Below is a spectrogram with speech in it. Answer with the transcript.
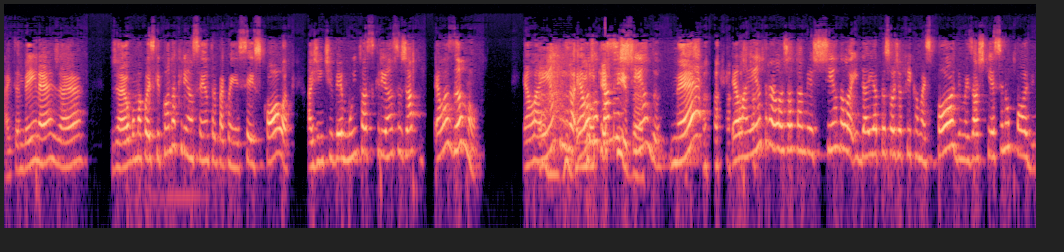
Aí também, né, já é, já é alguma coisa que quando a criança entra para conhecer a escola, a gente vê muito as crianças já, elas amam. Ela ah, entra, já, ela já está mexendo, né? Ela entra, ela já está mexendo, ela, e daí a pessoa já fica, mas pode, mas acho que esse não pode.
